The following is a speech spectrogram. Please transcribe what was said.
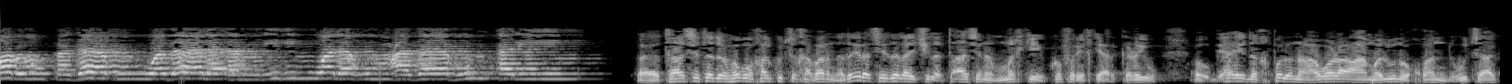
قبل فذاقوا وبال أمرهم ولهم عذاب أليم. تاسو ته د هغو خلکو څخه خبر نه دی رسیدلی چې له تاسو نه مخکې کفر اختیار کړی و او بیا یې د خپل ناوړه عملونو خوند وڅاک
